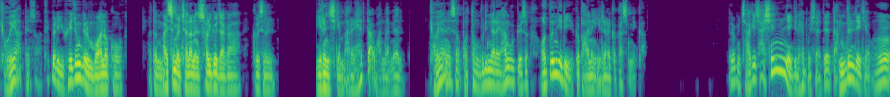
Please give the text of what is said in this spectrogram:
교회 앞에서 특별히 이 회중들을 모아놓고 어떤 말씀을 전하는 설교자가 그것을 이런 식의 말을 했다고 한다면 교회 안에서 보통 우리나라의 한국 교회에서 어떤 일이 그 반응이 일어날 것 같습니까? 여러분 자기 자신 얘기를 해보셔야 돼요. 남들 얘기하고 어,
